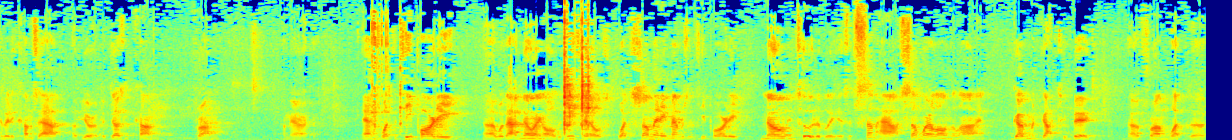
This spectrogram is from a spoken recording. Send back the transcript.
but it comes out of Europe. It doesn't come from America. And what the Tea Party, uh, without knowing all the details, what so many members of the Tea Party know intuitively is that somehow, somewhere along the line, government got too big uh, from what the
